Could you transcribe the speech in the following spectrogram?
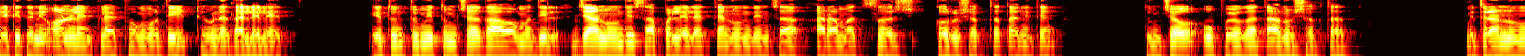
या ठिकाणी ऑनलाईन प्लॅटफॉर्मवरती ठेवण्यात आलेल्या आहेत. येथून तुम्ही तुमच्या गावामधील ज्या नोंदी सापडलेल्या आहेत त्या नोंदींचा आरामात सर्च करू शकतात आणि त्या तुमच्या उपयोगात आणू शकतात. मित्रांनो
